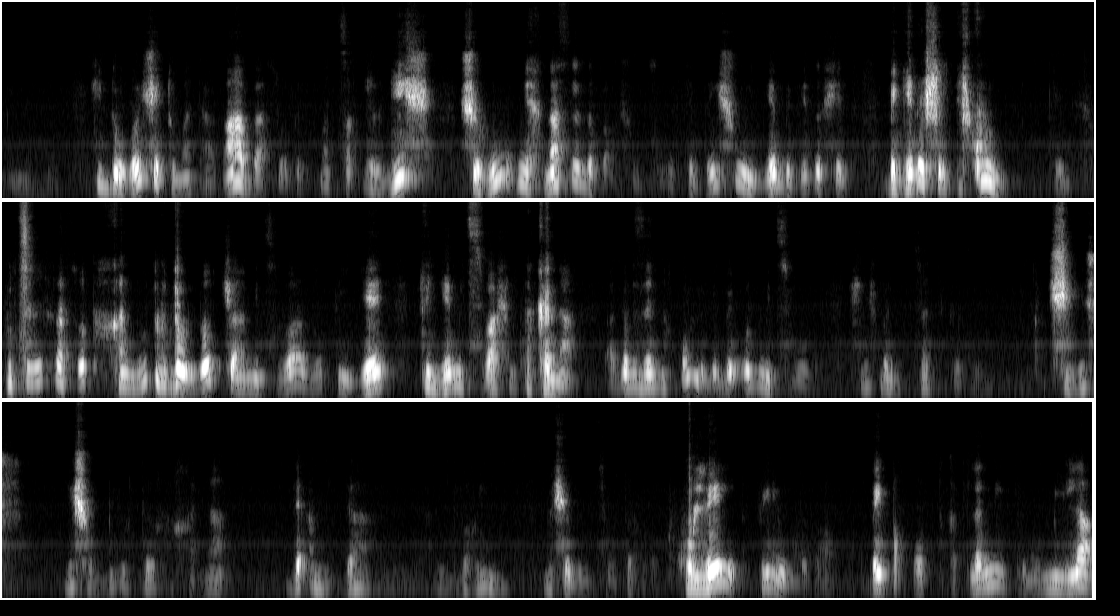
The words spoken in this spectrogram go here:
היא דורשת תרומת הרע והסוף מצב, הרגיש שהוא נכנס לדבר שהוא צריך כדי שהוא יהיה בגדר של, בגדר של תיקון, כן? הוא צריך לעשות הכנות גדולות שהמצווה הזאת תהיה, תהיה מצווה של תקנה. אגב זה נכון לגבי עוד מצוות שיש בהן צד כזה, שיש יש הרבה יותר הכנה ועמידה על דברים מאשר במצוות אחרות, כולל אפילו דבר הרבה פחות קטלני כמו מילה,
